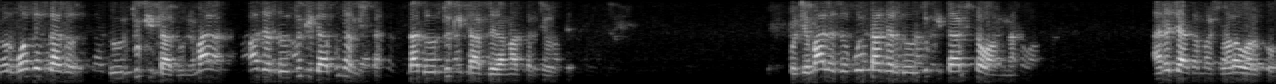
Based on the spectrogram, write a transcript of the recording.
نور غوځل دا د اردو کتابونه ما ما د اردو کتابونه مشته دا د اردو کتاب دی ما تر چور دی په چې مال زه خپل تا در د اردو کتاب شته وام نه انا چاته مشوره ورکو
